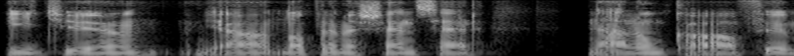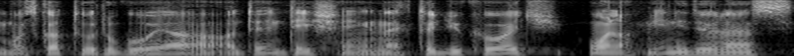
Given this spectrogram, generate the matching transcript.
Így ugye a napelemes rendszer nálunk a fő mozgatórugója a döntéseinknek. Tudjuk, hogy holnap milyen idő lesz,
